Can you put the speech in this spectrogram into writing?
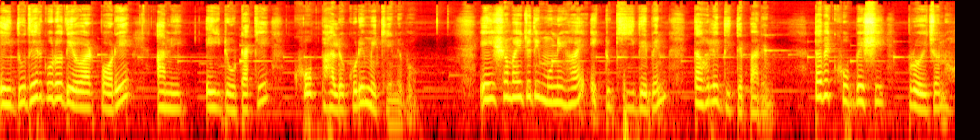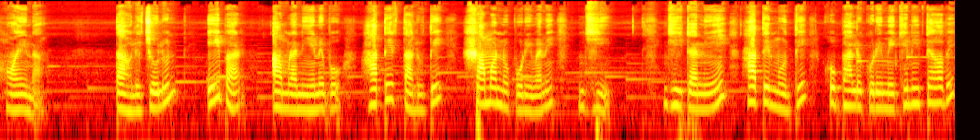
এই দুধের গুঁড়ো দেওয়ার পরে আমি এই ডোটাকে খুব ভালো করে মেখে নেব। এই সময় যদি মনে হয় একটু ঘি দেবেন, তাহলে দিতে পারেন। তবে খুব বেশি প্রয়োজন হয় না। তাহলে চলুন এইবার আমরা নিয়ে নেব হাতের তালুতে সামান্য পরিমাণে ঘি। ঘিটা নিয়ে হাতের মধ্যে খুব ভালো করে মেখে নিতে হবে।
